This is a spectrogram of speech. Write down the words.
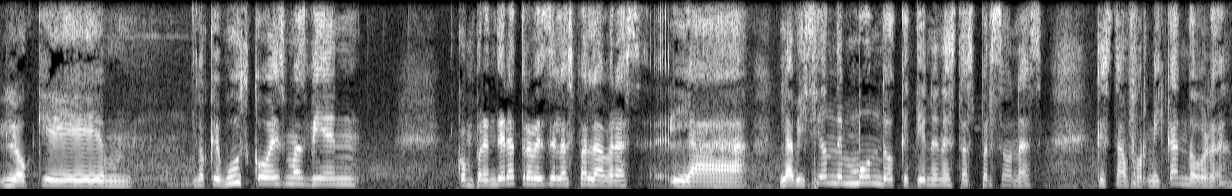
lo que lo que busco es más bien comprender a través de las palabras eh, la, la visión de mundo que tienen estas personas que están fornicando, ¿verdad?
